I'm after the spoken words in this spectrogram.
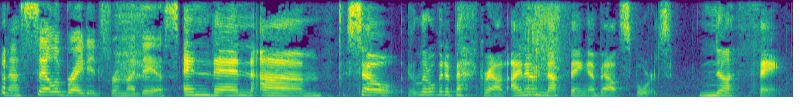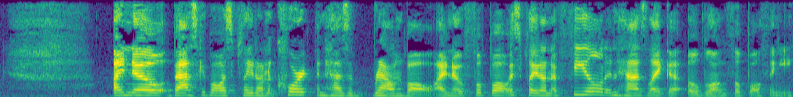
and I celebrated from my desk. And then, um, so a little bit of background. I know nothing about sports. Nothing. I know basketball is played on a court and has a round ball. I know football is played on a field and has like a oblong football thingy.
